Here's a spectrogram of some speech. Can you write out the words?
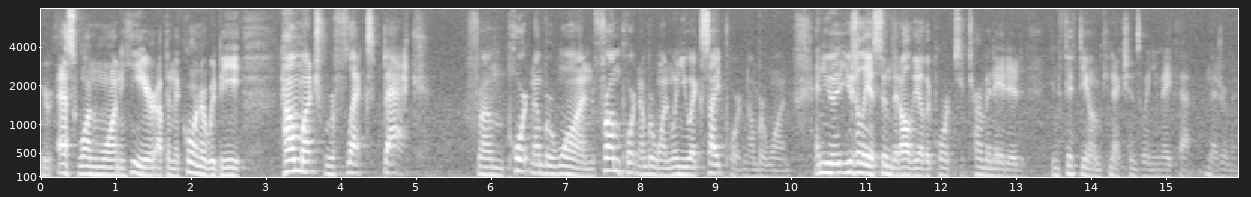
your S11 here up in the corner would be how much reflects back from port number one, from port number one when you excite port number one. And you usually assume that all the other ports are terminated in 50 ohm connections when you make that measurement.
